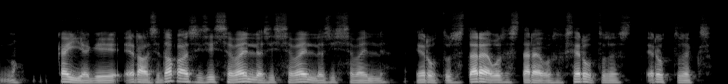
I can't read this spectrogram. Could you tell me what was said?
noh, käiagi edasi-tagasi, sisse-välja, sisse-välja, sisse-välja, erutusest ärevusest, ärevuseks erutusest, erutuseks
